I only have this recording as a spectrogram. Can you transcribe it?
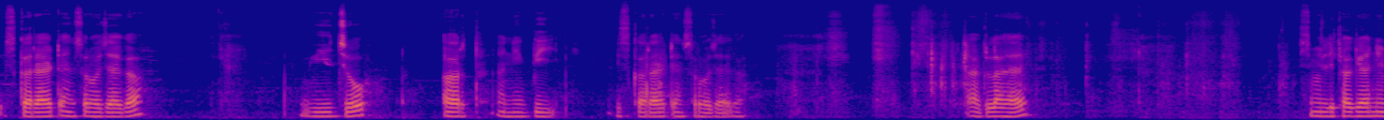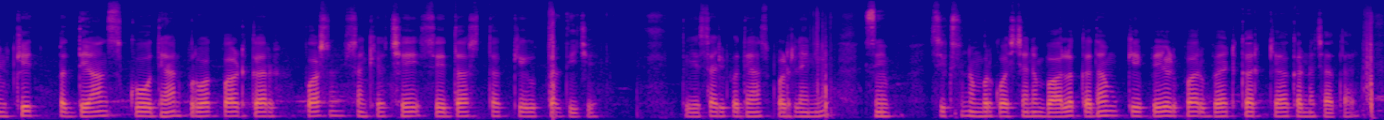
तो इसका राइट आंसर हो जाएगा वी जो अर्थ यानी बी इसका राइट आंसर हो जाएगा। अगला है, इसमें लिखा गया निम्नलिखित पद्यांश को ध्यानपूर्वक पढ़कर प्रश्न संख्या छः से दस तक के उत्तर दीजिए। तो ये सारी पद्यांश पढ़ लेनी है। इसमें सिक्स नंबर क्वेश्चन है, बालक कदम के पेड़ पर बैठकर क्या करना चाहता है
